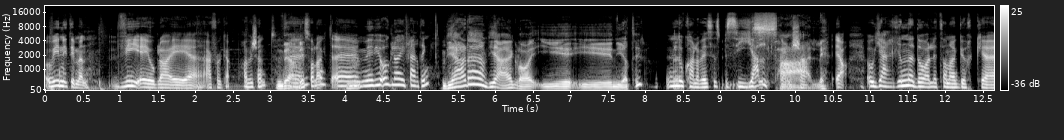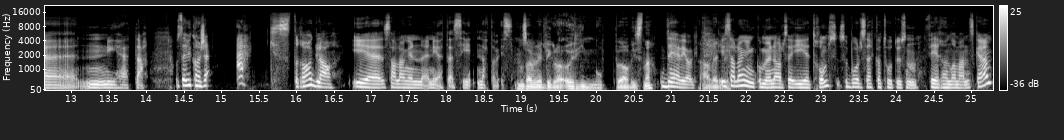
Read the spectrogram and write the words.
Og vi i Nitimen vi er jo glad i eh, Africa, har vi skjønt. Det er vi. eh, Så langt. Mm. Men vi er òg glad i flere ting. Vi er det. Vi er glad i, i nyheter. Lokalaviser spesielt, kanskje. Særlig. Ja, Og gjerne da litt sånn agurknyheter. Og så er vi kanskje ekstra glad i Salangen Nyheter sin nettavis. Og så er vi veldig glad i å ringe opp avisene. Det er vi òg. Ja. I Salangen kommune, altså i Troms, så bor det ca. 2400 mennesker.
